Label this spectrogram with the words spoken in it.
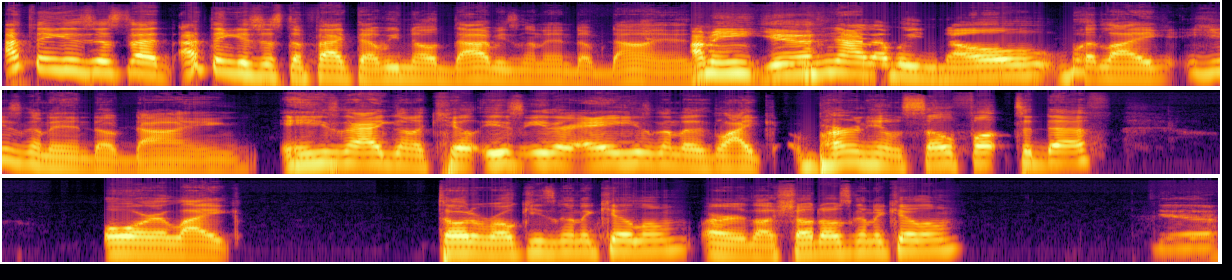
I think it's just that I think it's just the fact that we know Dabi's gonna end up dying. I mean, yeah, It's not that we know, but like he's gonna end up dying. And he's not gonna kill. It's either a he's gonna like burn himself up to death, or like Todoroki's gonna kill him, or like Shoto's gonna kill him. yeah.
